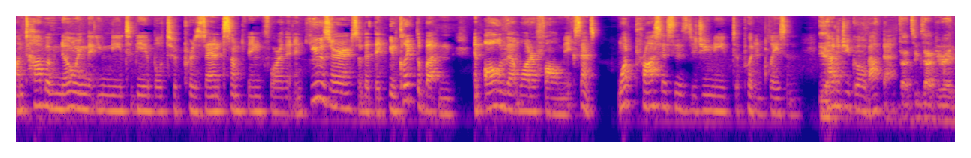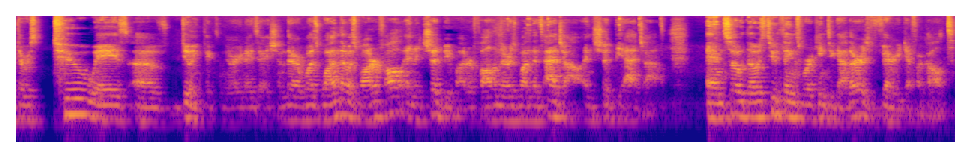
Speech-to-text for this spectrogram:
On top of knowing that you need to be able to present something for the end user so that they can click the button and all of that waterfall makes sense. What processes did you need to put in place and yeah. How did you go about that? That's exactly right. There was two ways of doing things in the organization. There was one that was waterfall and it should be waterfall, and there was one that's agile and should be agile. And so those two things working together is very difficult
